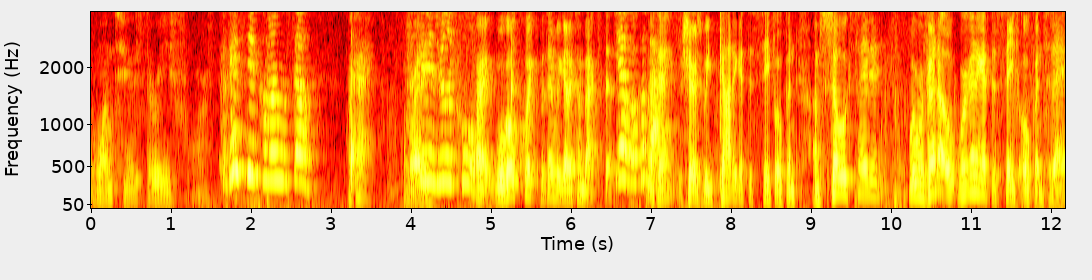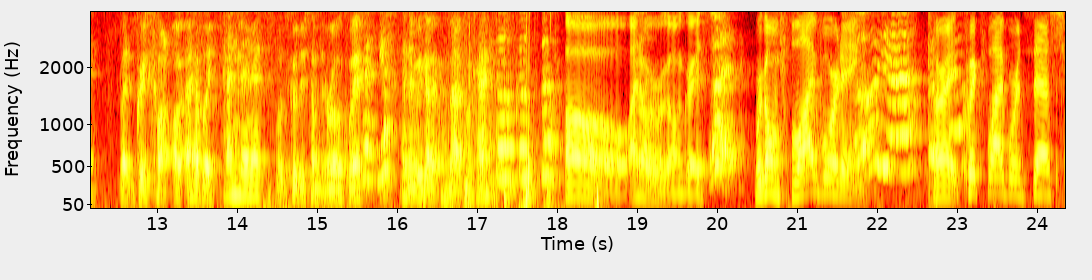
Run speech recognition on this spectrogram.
One, two, three, four. Five. Okay, Steve. Come on, let's go. Okay, I'm This ready. thing is really cool. All right, we'll go quick, but then we got to come back to this. Yeah, we'll come back. Okay, Shares, we got to get this safe open. I'm so excited. We're, we're gonna oh, we're gonna get this safe open today. But Grace, come on. I have like 10 minutes. Let's go do something real quick. Okay, yeah. And then we got to come back. Okay. Let's go. Let's go. Let's go. Oh, I know where we're going, Grace. What? We're going flyboarding. Oh yeah. Let's All right, go. quick flyboard sesh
